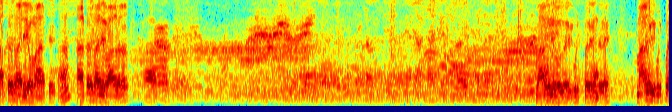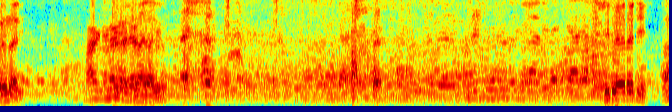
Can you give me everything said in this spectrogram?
आताच आली का मार्केट. आताच आली बाजारात. मागणी वगैरे कुठपर्यंत काय? मागणी कुठपर्यंत झाली? नाही झाली. किती वेळ त्याची? हा?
